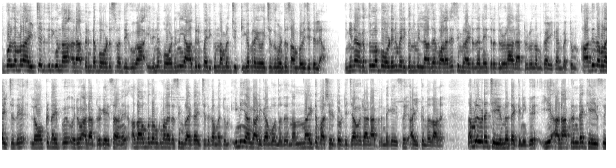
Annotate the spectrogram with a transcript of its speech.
ഇപ്പോൾ നമ്മൾ അഴിച്ചെടുത്തിരിക്കുന്ന അഡാപ്റ്ററിന്റെ ബോർഡ് ശ്രദ്ധിക്കുക. ഇതിന് ബോർഡിന് യാതൊരു പരിക്കും നമ്മൾ ചുറ്റിക പ്രയോഗിച്ചത് കൊണ്ട് സംഭവിച്ചിട്ടില്ല. ഇങ്ങനെ അകത്തുള്ള ബോർഡിന് പരിക്കൊന്നുമില്ലാതെ വളരെ സിമ്പിൾ ആയിട്ട് തന്നെ ഇത്തരത്തിലുള്ള അഡാപ്റ്ററുകൾ നമുക്ക് അഴിക്കാൻ പറ്റും. ആദ്യം നമ്മൾ അഴിച്ചത് ലോക്ക് ടൈപ്പ് ഒരു അഡാപ്റ്റർ കേസ് ആണ്. അതാവുമ്പോൾ നമുക്ക് വളരെ സിമ്പിൾ ആയിട്ട് അഴിച്ചെടുക്കാൻ പറ്റും. ഇനി ഞാൻ കാണിക്കാൻ പോകുന്നത് നന്നായിട്ട് പശയിട്ട് ഒട്ടിച്ച ഒരു അഡാപ്റ്ററിന്റെ കേസ് അഴിക്കുന്നതാണ്. നമ്മളിവിടെ ചെയ്യുന്ന ടെക്നിക്ക് ഈ അഡാപ്റ്ററിന്റെ കേസ്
